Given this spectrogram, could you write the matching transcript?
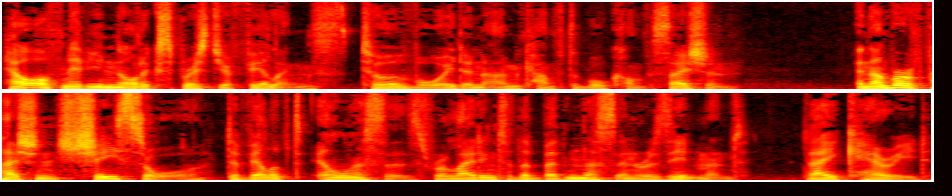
How often have you not expressed your feelings to avoid an uncomfortable conversation? A number of patients she saw developed illnesses relating to the bitterness and resentment they carried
